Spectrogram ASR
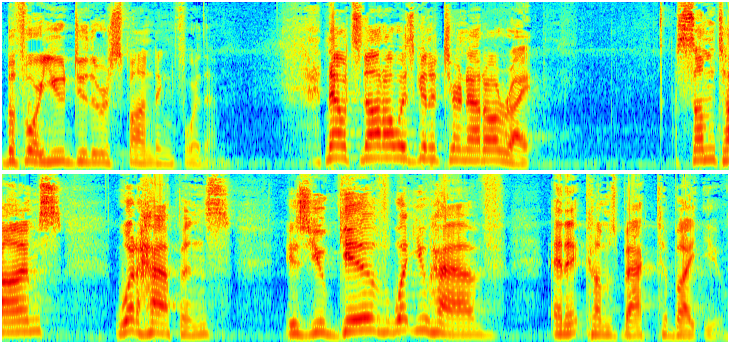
before you do the responding for them. Now, it's not always going to turn out all right. Sometimes what happens is you give what you have and it comes back to bite you.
